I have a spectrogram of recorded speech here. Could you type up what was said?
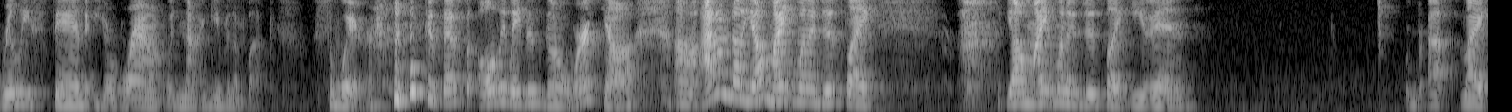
really stand your ground with not giving a fuck swear because that's the only way this is gonna work y'all uh, i don't know y'all might want to just like y'all might want to just like even uh, like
